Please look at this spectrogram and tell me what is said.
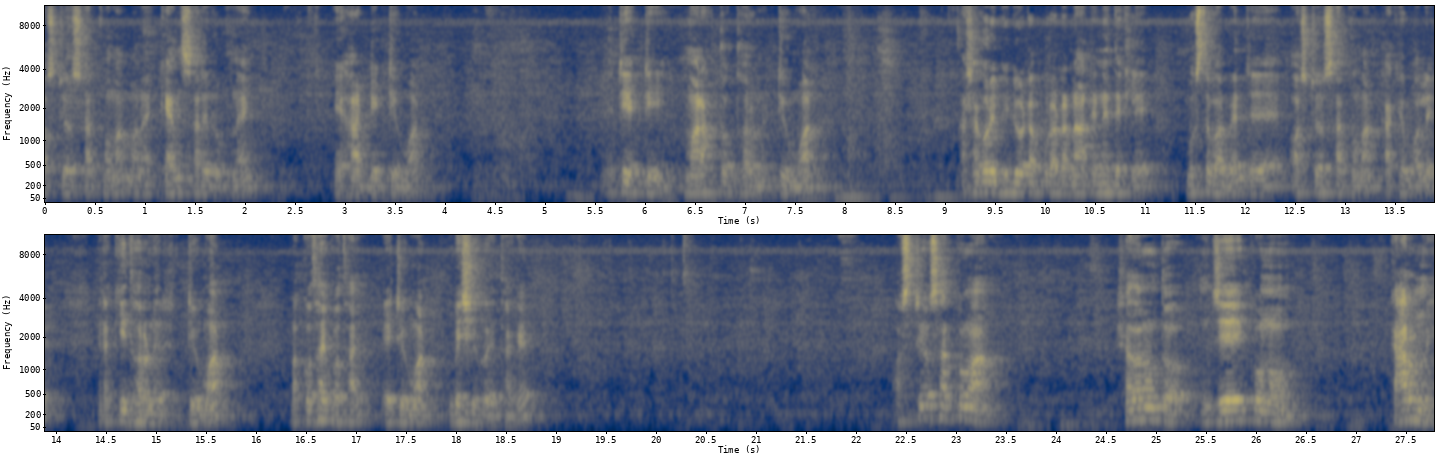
অস্টিও সার্কোমা মানে ক্যান্সারের রূপ নেয় এই হাড্ডির টিউমার। এটি একটি মারাত্মক ধরনের টিউমার। আশা করি ভিডিওটা পুরোটা না টেনে দেখলে বুঝতে পারবেন যে অস্টিওসার্কোমা কাকে বলে, এটা কী ধরনের টিউমার বা কোথায় কোথায় এই টিউমার বেশি হয়ে থাকে। অস্টিওসার্কোমা সাধারণত যে কোনো কারণে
